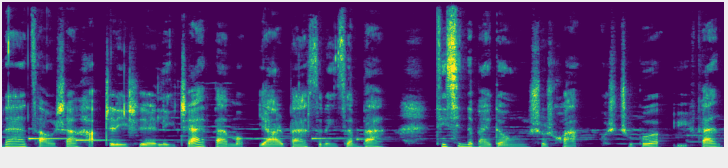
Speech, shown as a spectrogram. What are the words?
大家早上好，这里是荔枝 FM 幺二八四零三八，听心的脉动说说话，我是主播雨帆。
